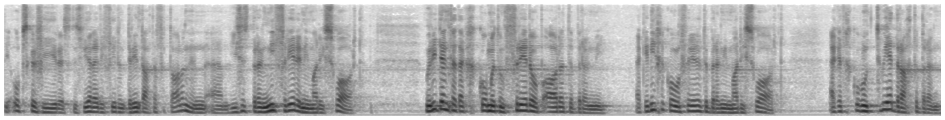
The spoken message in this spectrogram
Die opskrif hier is dis weer uit die 83 vertaling en ehm um, Jesus bring nie vrede nie, maar die swaard. Moenie dink dat ek gekom het om vrede op aarde te bring nie. Ek het nie gekom om vrede te bring nie, maar die swaard. Ek het gekom om tweedrag te bring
